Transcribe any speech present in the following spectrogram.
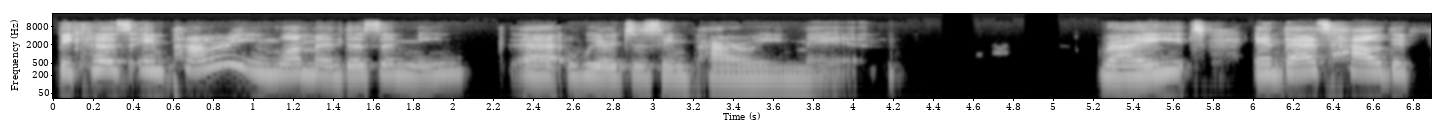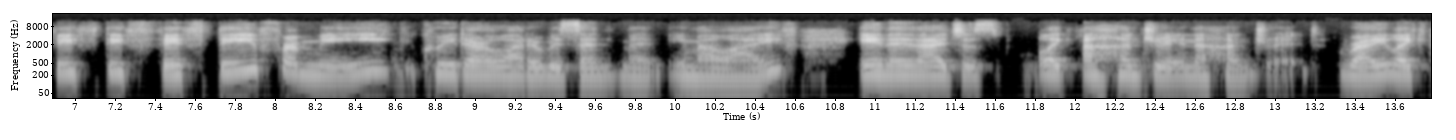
Because empowering women doesn't mean that we're just empowering men right? And that's how the 50 50 for me created a lot of resentment in my life. And then I just like 100 and 100, right? Like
